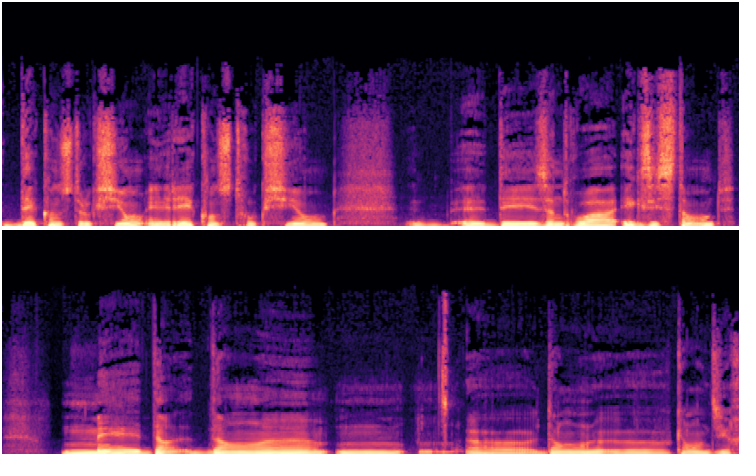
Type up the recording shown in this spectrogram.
déconstruction et reconstruction des endroits existants, mais dans, dans, dans comment dire,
